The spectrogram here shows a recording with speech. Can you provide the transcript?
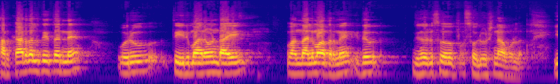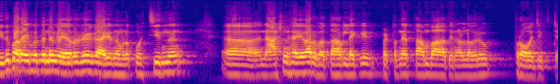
സർക്കാർ തലത്തിൽ തന്നെ ഒരു തീരുമാനമുണ്ടായി വന്നാൽ മാത്രമേ ഇത് ഇതിനൊരു സൊല്യൂഷൻ ആവുള്ളൂ. ഇത് പറയുമ്പോൾ തന്നെ വേറൊരു കാര്യം നമ്മൾ കൊച്ചിയിൽ നിന്ന് നാഷണൽ ഹൈവേ അറുപത്താറിലേക്ക് പെട്ടെന്ന് എത്താൻ പാകത്തിനുള്ള ഒരു പ്രോജക്റ്റ്.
